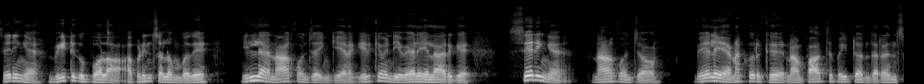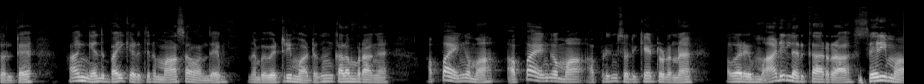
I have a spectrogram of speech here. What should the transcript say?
"சரிங்க வீட்டுக்கு போகலாம் அப்படின்னு சொல்லும்போது, இல்லை நான் கொஞ்சம் இங்கே எனக்கு இருக்க வேண்டிய வேலையெல்லாம் இருக்குது "சரிங்க நான் கொஞ்சம் வேலை எனக்கும் இருக்குது நான் பார்த்து போயிட்டு வந்துடுறேன்னு" சொல்லிட்டு அங்கேருந்து பைக் எடுத்துகிட்டு மாதம் வந்து நம்ம வெற்றி மாட்டுக்கும் கிளம்புறாங்க. "அப்பா எங்கம்மா? அப்பா எங்கம்மா?" அப்படின்னு சொல்லி கேட்ட உடனே, அவர் மாடியில் இருக்காருடா." "சரிம்மா."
